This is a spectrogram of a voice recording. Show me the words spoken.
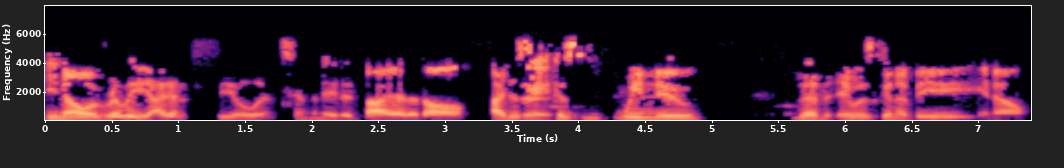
You know, it really, I didn't feel intimidated by it at all. I just because we knew that it was going to be, you know,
